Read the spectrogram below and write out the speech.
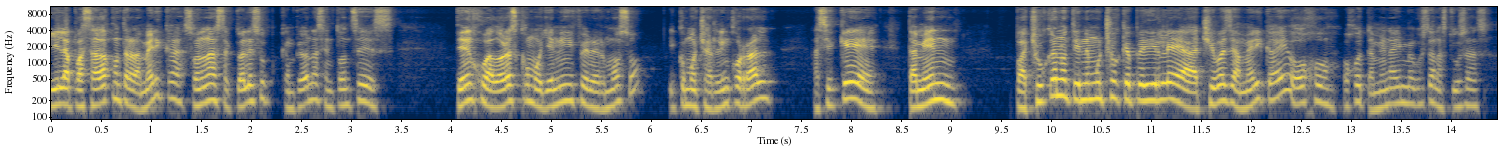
Y la pasada contra la América. Son las actuales subcampeonas. Entonces, tienen jugadoras como Jennifer Hermoso y como Charlín Corral. Así que también Pachuca no tiene mucho que pedirle a Chivas de América, ¿eh? Ojo, ojo, también ahí me gustan las tuzas.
